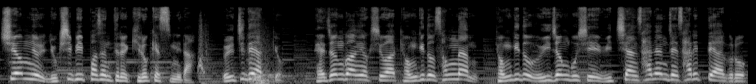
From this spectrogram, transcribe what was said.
취업률 62%를 기록했습니다. 을지대학교 대전광역시와 경기도 성남, 경기도 의정부시에 위치한 4년제 사립대학으로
